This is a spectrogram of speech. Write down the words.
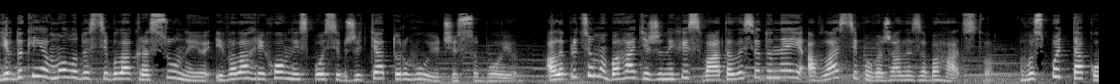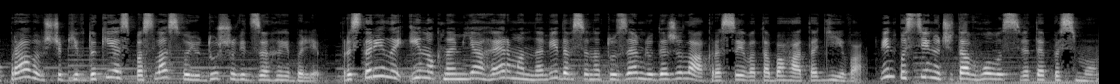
Євдокія в молодості була красунею і вела гріховний спосіб життя, торгуючи з собою. Але при цьому багаті женихи сваталися до неї, а власті поважали за багатство. Господь так управив, щоб Євдокія спасла свою душу від загибелі. Престарілий інок на ім'я Герман навідався на ту землю, де жила красива та багата діва. Він постійно читав голос святе письмо.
